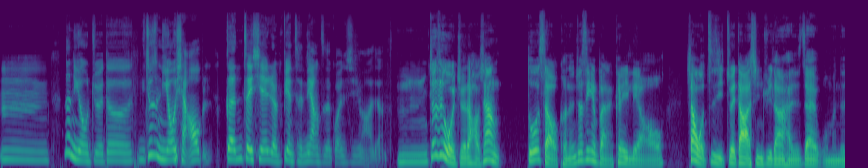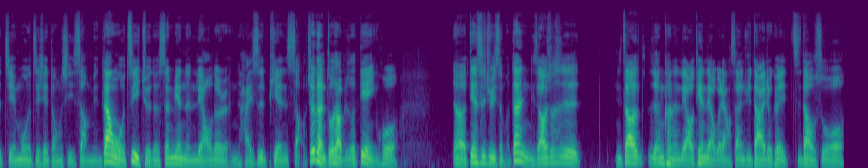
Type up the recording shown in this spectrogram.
嗯，那你有觉得你就是你有想要跟这些人变成那样子的关系吗？这样子？嗯，就是我觉得好像多少可能就是因为本来可以聊，像我自己最大的兴趣当然还是在我们的节目的这些东西上面，但我自己觉得身边能聊的人还是偏少，就可能多少比如说电影或呃电视剧什么，但你知道就是。你知道人可能聊天聊个两三句，大家就可以知道说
